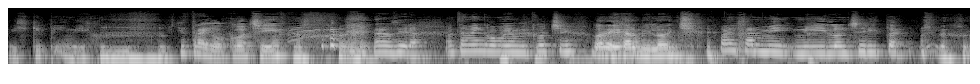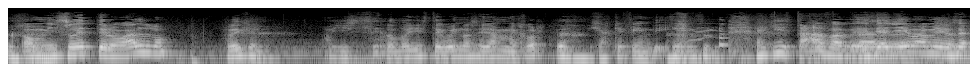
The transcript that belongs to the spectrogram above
dije, qué pendejo. Yo traigo coche. no, sí era, ahorita vengo, voy a mi coche. Voy a dejar mi lunch. Voy a dejar mi, mi loncherita. o mi suéter o algo. Pero dije, oye, si se lo doy a este güey, ¿no sería mejor? Dije, ah, qué pendejo. Aquí estaba, me decía, llévame, o sea,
